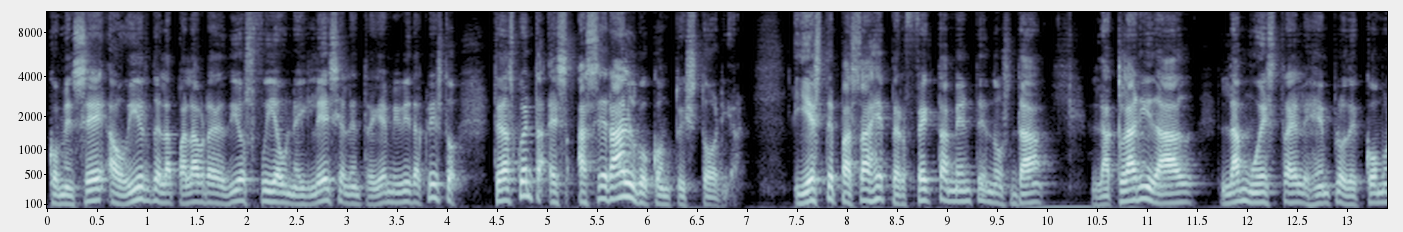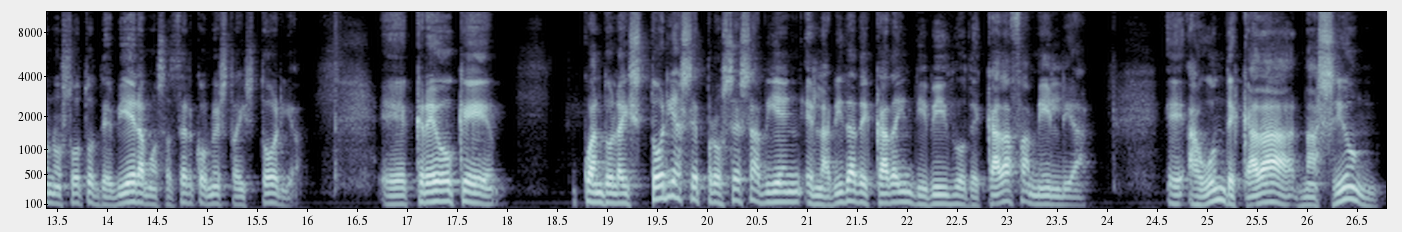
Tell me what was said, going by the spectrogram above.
comencé a oír de la palabra de Dios, fui a una iglesia, le entregué mi vida a Cristo. ¿Te das cuenta? Es hacer algo con tu historia. Y este pasaje perfectamente nos da la claridad, la muestra, el ejemplo de cómo nosotros debiéramos hacer con nuestra historia. Eh, creo que cuando la historia se procesa bien en la vida de cada individuo, de cada familia, eh, aún de cada nación,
